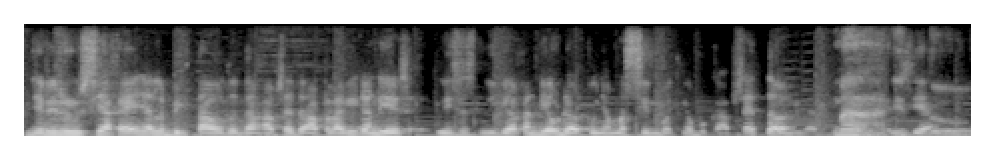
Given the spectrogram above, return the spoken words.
jadi Rusia kayaknya lebih tahu tentang upside down. Apalagi kan di, di season 3 kan dia udah punya mesin buat ngebuka upside down kan? Nah Rusia. itu.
